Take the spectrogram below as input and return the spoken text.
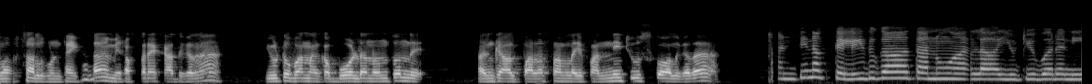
వాళ్ళకి ఉంటాయి కదా మీరు ఒక్కరే కాదు కదా. యూట్యూబ్ అన్నాక బోల్డ్ అని ఉంటుంది. అందుకే వాళ్ళ పర్సనల్ లైఫ్ అన్ని చూసుకోవాలి కదా. అంటే నాకు తెలీదుగా తను అలా యూట్యూబర్ అని.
